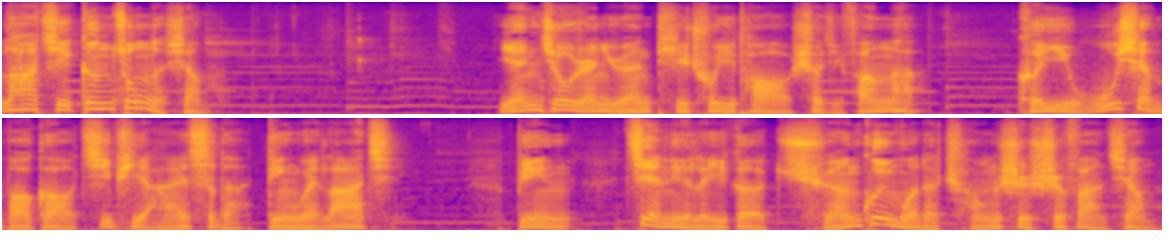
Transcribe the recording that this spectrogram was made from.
垃圾跟踪的项目。研究人员提出一套设计方案，可以无限报告 GPS 的定位垃圾，并建立了一个全规模的城市示范项目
